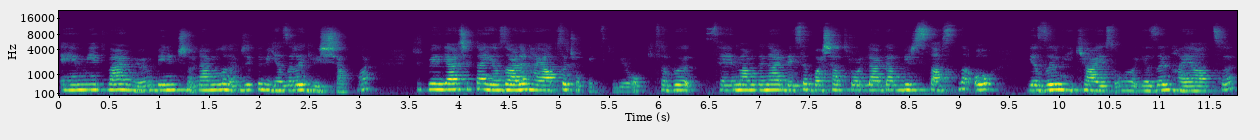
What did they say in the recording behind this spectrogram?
ehemmiyet vermiyorum. Benim için önemli olan öncelikle bir yazara giriş yapmak. Çünkü beni gerçekten yazarların hayatı da çok etkiliyor. O kitabı sevmem de neredeyse başat rollerden birisi aslında o yazarın hikayesi, o yazarın hayatı.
